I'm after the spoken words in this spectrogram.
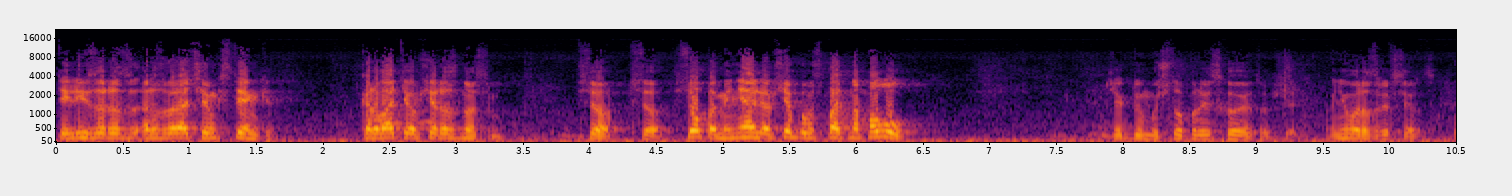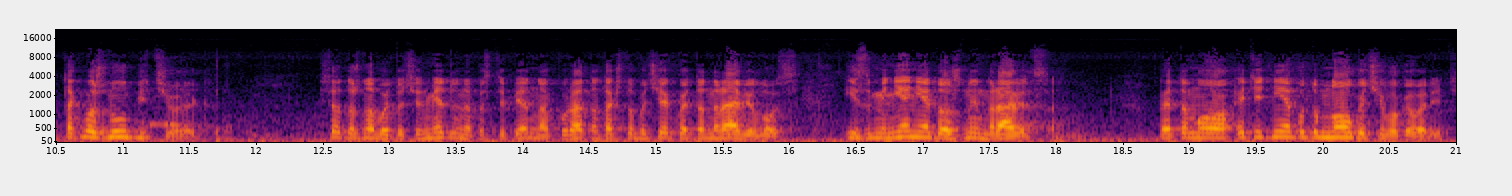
Телевизор раз, разворачиваем к стенке. Кровати вообще разносим. Всё, всё, всё поменяли, вообще будем спать на полу. Человек думает, что происходит вообще? У него разрыв сердца. Так можно убить человека. Всё должно быть очень медленно, постепенно, аккуратно, так чтобы человеку это нравилось. Изменения должны нравиться. Поэтому эти дни я буду много чего говорить.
